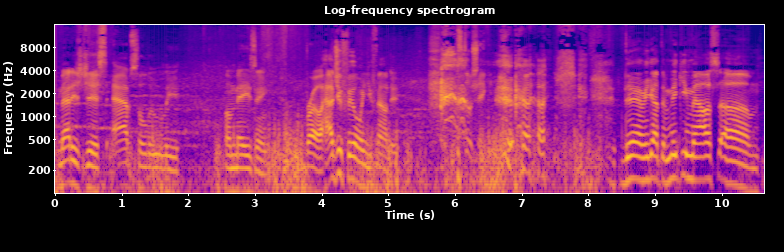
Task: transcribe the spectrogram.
that is just absolutely amazing. Bro, how'd you feel when you found it? Still shaking. Damn, he got the Mickey Mouse um,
